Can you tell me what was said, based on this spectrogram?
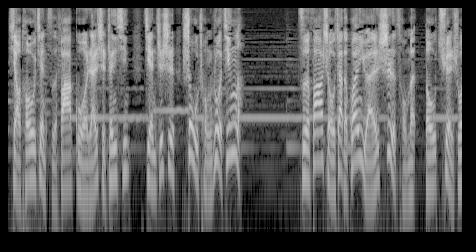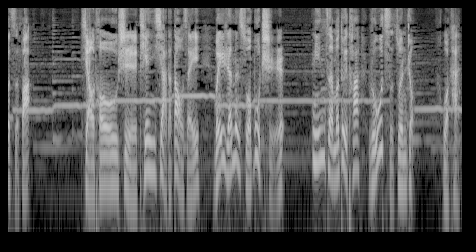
小偷见子发果然是真心，简直是受宠若惊了。子发手下的官员侍从们都劝说子发：“小偷是天下的盗贼，为人们所不齿，您怎么对他如此尊重？我看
